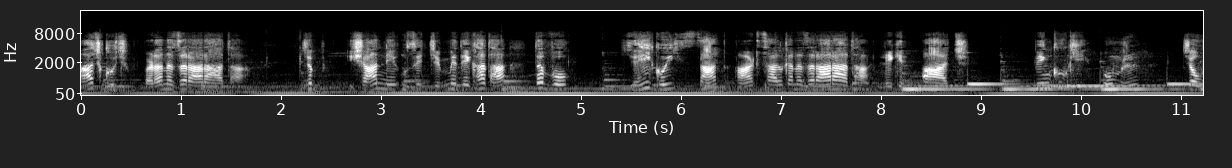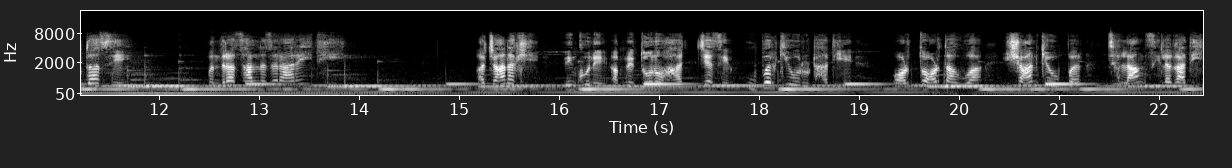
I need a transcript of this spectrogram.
आज कुछ बड़ा नज़र आ रहा था। जब ईशान ने उसे जिम में देखा था, तब वो यही कोई सात, आठ साल का नज़र आ रहा था। लेकिन आज पिंकू की उम्र चौदह से पंद्रह साल नज़र आ रही थी। अचानक ही पिंकू ने अपने दोनों हाथ जैसे ऊपर की ओर उठा दिए और दौड़ता हुआ ईशान के ऊपर छलांग सी लगा दी।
